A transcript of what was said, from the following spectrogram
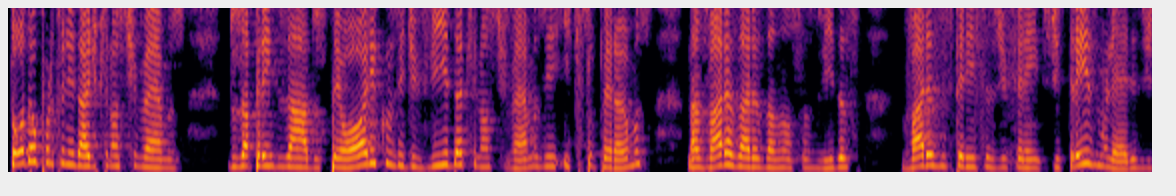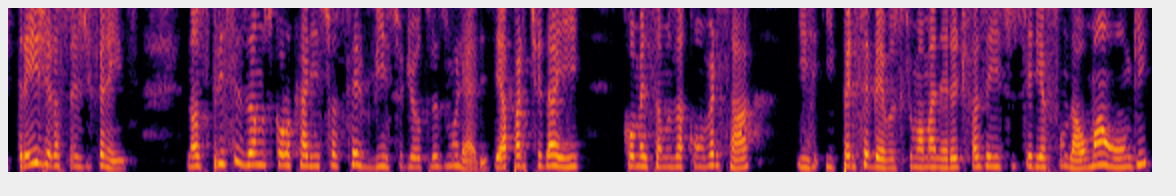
toda a oportunidade que nós tivemos dos aprendizados teóricos e de vida que nós tivemos e, e que superamos nas várias áreas das nossas vidas, várias experiências diferentes de três mulheres, de três gerações diferentes. Nós precisamos colocar isso a serviço de outras mulheres. E a partir daí, começamos a conversar e, e percebemos que uma maneira de fazer isso seria fundar uma ONG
